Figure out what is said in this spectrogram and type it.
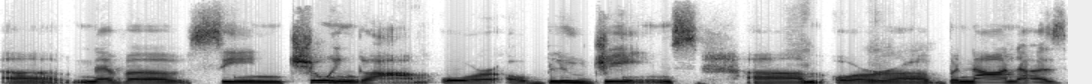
uh, never seen chewing gum or, or blue jeans um, or uh, bananas.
